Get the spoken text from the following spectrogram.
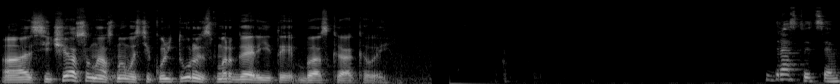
А сейчас у нас новости культуры с Маргаритой Баскаковой. Здравствуйте.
